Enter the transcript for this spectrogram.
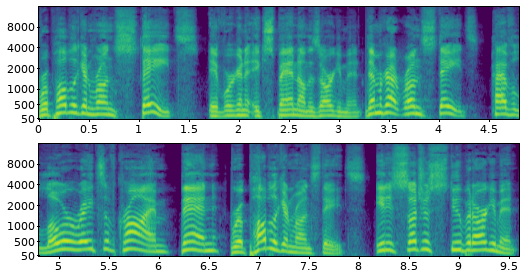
Republican run states, if we're going to expand on this argument, Democrat run states have lower rates of crime than Republican run states. It is such a stupid argument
